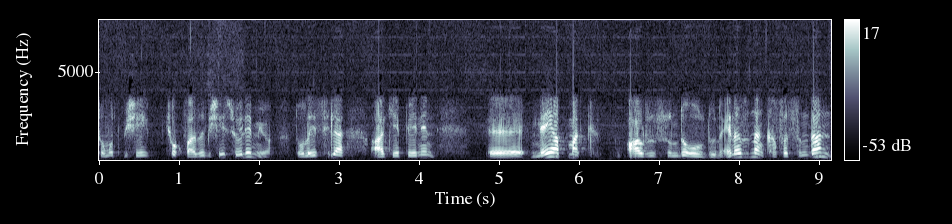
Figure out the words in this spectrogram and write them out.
somut bir şey çok fazla bir şey söylemiyor. Dolayısıyla AKP'nin e, ne yapmak arzusunda olduğunu en azından kafasından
